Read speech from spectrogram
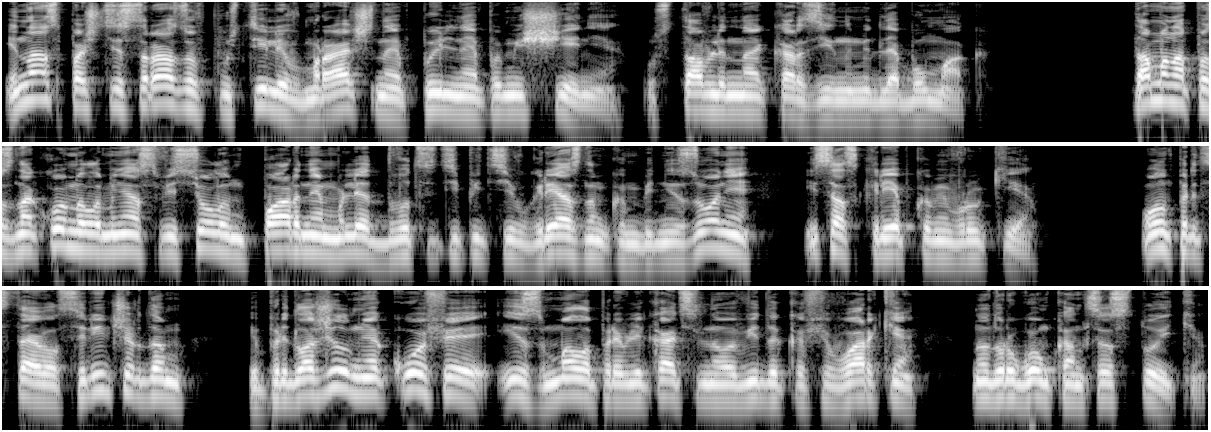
и нас почти сразу впустили в мрачное пыльное помещение, уставленное корзинами для бумаг. Там она познакомила меня с веселым парнем лет 25 в грязном комбинезоне и со скрепками в руке. Он представился Ричардом и предложил мне кофе из малопривлекательного вида кофеварки на другом конце стойки.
